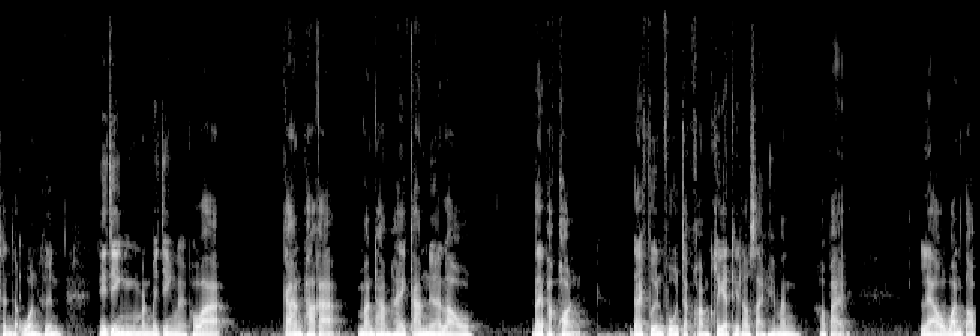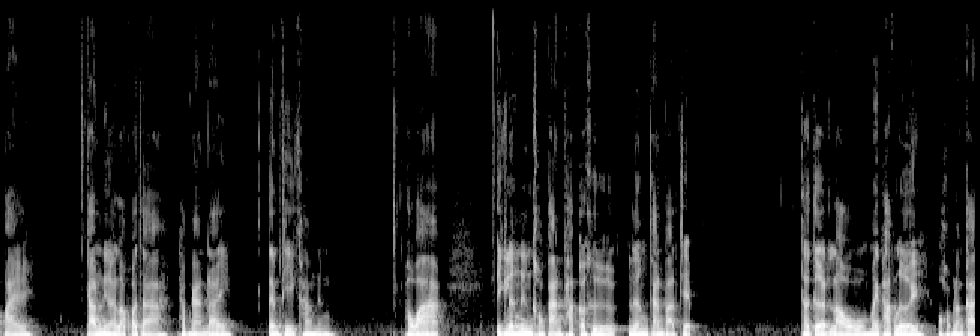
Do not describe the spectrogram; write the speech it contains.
ฉันจะอ้วนขึ้น ที่จริงมันไม่จริงเลย เพราะว่าการพักอะ่ะมันทำให้กล้ามเนื้อเราได้พักผ่อน ได้ฟื้นฟูจากความเครียดที่เราใส่ให้มันเข้าไป แล้ววันต่อไป กล้ามเนื้อเราก็จะทำงานได้เต็มที่อีกครั้งหนึ่ง เพราะว่าอีกเรื่องหนึ่งของการพักก็คือเรื่องการบาดเจ็บ ถ้าเกิดเราไม่พักเลยออกกำลังกาย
